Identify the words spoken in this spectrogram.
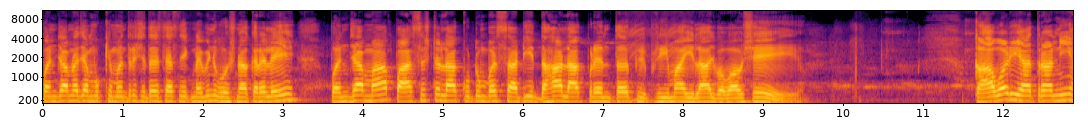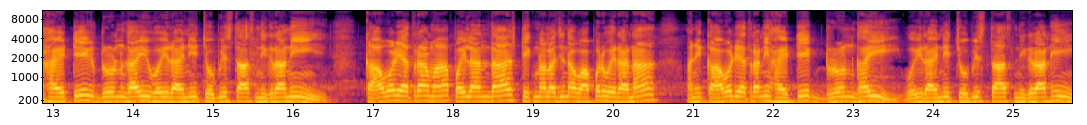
पंजाबना ज्या मुख्यमंत्री शेतस त्यासनी एक नवीन घोषणा करेले पंजाबमा पासष्ट लाख कुटुंबासाठी दहा लाखपर्यंत फ्री फ्रीमा इलाज भवावशे. કાવડ યાત્રાની હાઈટેક ડ્રોનગાઈ વૈરાની ચોવીસ તાસ નિગરાની. કાવડ યાત્રામાં પહેલા અંદાજ ટેકનોલોજીના વાપર વૈરાના અને કાવડ યાત્રાની હાઈટેક ડ્રોનગાઈ વૈરાની ચોવીસ તાસ નિગરાની.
